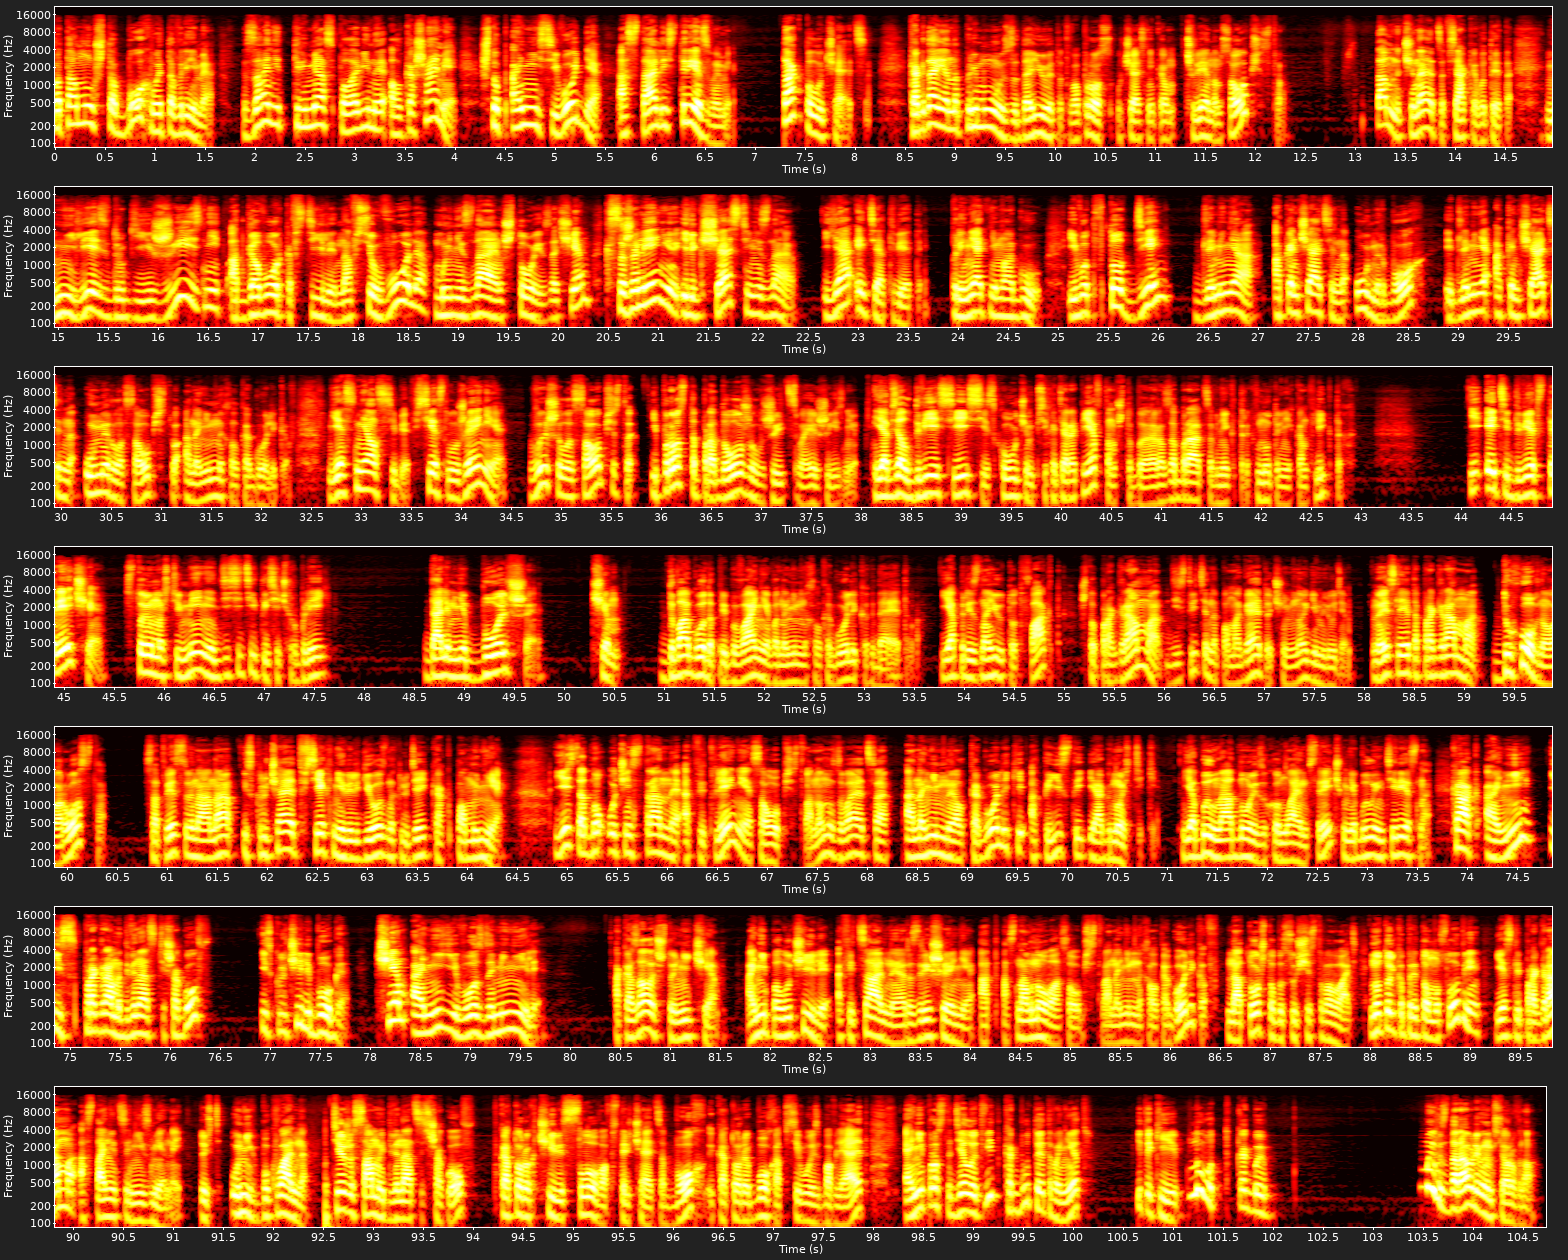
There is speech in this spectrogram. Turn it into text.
Потому что Бог в это время занят тремя с половиной алкашами, чтобы они сегодня остались трезвыми. Так получается. Когда я напрямую задаю этот вопрос участникам, членам сообщества, там начинается всякое вот это. Не лезь в другие жизни, отговорка в стиле «на все воля», мы не знаем что и зачем. К сожалению или к счастью, не знаю. Я эти ответы принять не могу. И вот в тот день для меня окончательно умер Бог, и для меня окончательно умерло сообщество анонимных алкоголиков. Я снял себе все служения, вышел из сообщества и просто продолжил жить своей жизнью. Я взял две сессии с коучем-психотерапевтом, чтобы разобраться в некоторых внутренних конфликтах. И эти две встречи стоимостью менее 10 тысяч рублей дали мне больше, чем два года пребывания в анонимных алкоголиках до этого. Я признаю тот факт, что программа действительно помогает очень многим людям. Но если это программа духовного роста, соответственно, она исключает всех нерелигиозных людей, как по мне. Есть одно очень странное ответвление сообщества, оно называется «Анонимные алкоголики, атеисты и агностики». Я был на одной из их онлайн-встреч, мне было интересно, как они из программы 12 шагов исключили Бога, чем они его заменили. Оказалось, что ничем. Они получили официальное разрешение от основного сообщества анонимных алкоголиков на то, чтобы существовать. Но только при том условии, если программа останется неизменной. То есть у них буквально те же самые 12 шагов, в которых через слово встречается Бог, и который Бог от всего избавляет. И они просто делают вид, как будто этого нет. И такие, ну вот, как бы, мы выздоравливаем все равно.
